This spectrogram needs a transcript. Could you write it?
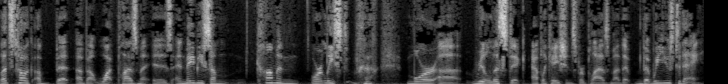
let's talk a bit about what plasma is and maybe some common, or at least more uh, realistic applications for plasma that that we use today.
